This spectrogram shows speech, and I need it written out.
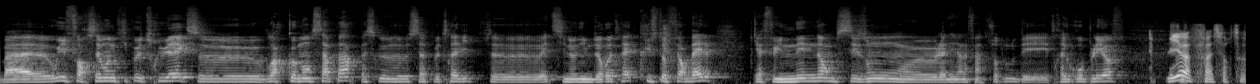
Bah euh, oui, forcément un petit peu Truex, euh, voir comment ça part, parce que ça peut très vite euh, être synonyme de retraite. Christopher Bell, qui a fait une énorme saison euh, l'année dernière, enfin surtout des très gros playoffs, Playoff, hein, surtout.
